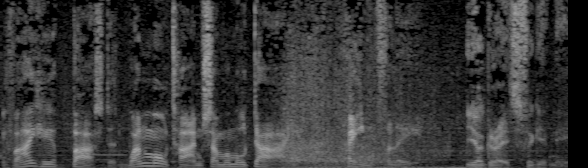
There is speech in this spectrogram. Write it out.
If I hear bastard one more time, someone will die. Painfully. Your Grace, forgive me.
